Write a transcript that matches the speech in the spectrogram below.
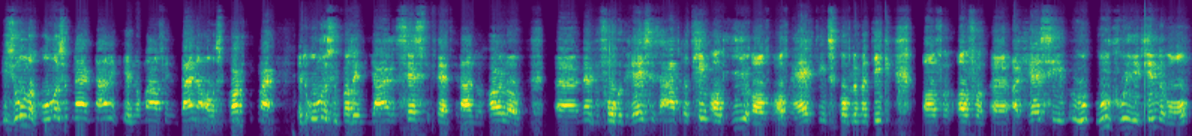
bijzonder onderzoek naar gedaan. Ik, eh, normaal vind ik bijna alles prachtig, maar het onderzoek wat in de jaren 60 werd gedaan door Harlow eh, met bijvoorbeeld racesapen, dat ging ook hierover, over hechtingsproblematiek, over, over eh, agressie, hoe, hoe groeien kinderen op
